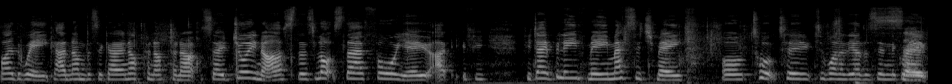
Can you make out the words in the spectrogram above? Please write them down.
by the week our numbers are going up and up and up. So join us. There's lots there for you. I, if you if you don't believe me, message me or talk to to one of the others in the so group.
